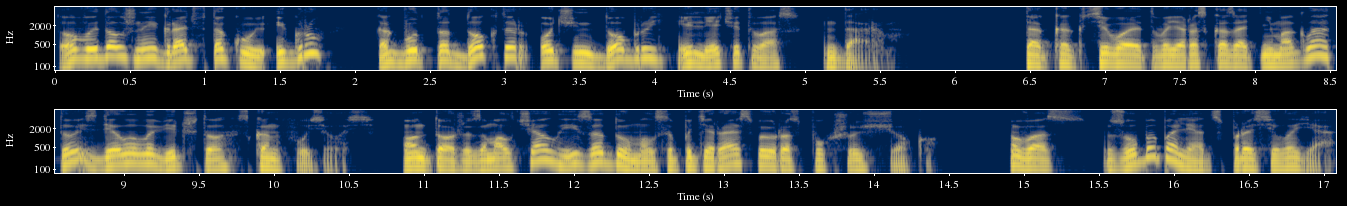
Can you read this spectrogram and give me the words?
то вы должны играть в такую игру, как будто доктор очень добрый и лечит вас даром. Так как всего этого я рассказать не могла, то сделала вид, что сконфузилась. Он тоже замолчал и задумался, потирая свою распухшую щеку. «У вас зубы болят?» — спросила я.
